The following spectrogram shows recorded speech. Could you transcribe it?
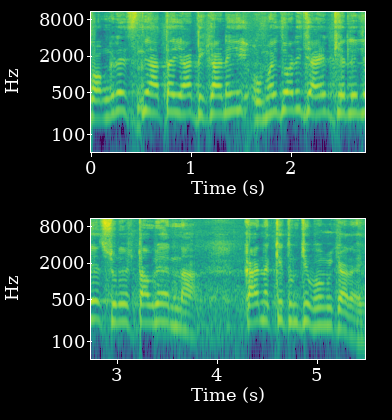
काँग्रेसने आता या ठिकाणी उमेदवारी जाहीर केलेली आहे सुरेश टावरे यांना काय नक्की तुमची भूमिका राहील?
